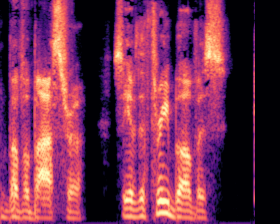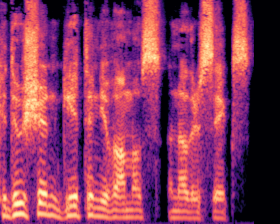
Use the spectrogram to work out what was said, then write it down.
Bava Basra. So you have the three Bavas, Kedushin, Gittin, Yavamos, another six.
